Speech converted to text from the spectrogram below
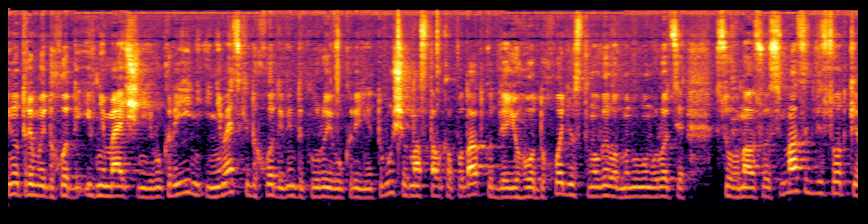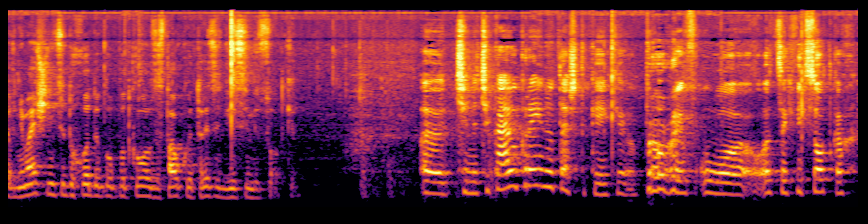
Він отримує доходи і в Німеччині, і в Україні, і німецькі доходи він декларує в Україні, тому що в нас ставка податку для його доходів становила в минулому році всього на 17%, а в Німеччині ці доходи оподаткували за ставкою 38%. е, Чи не чекає Україну теж такий прорив у цих відсотках?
